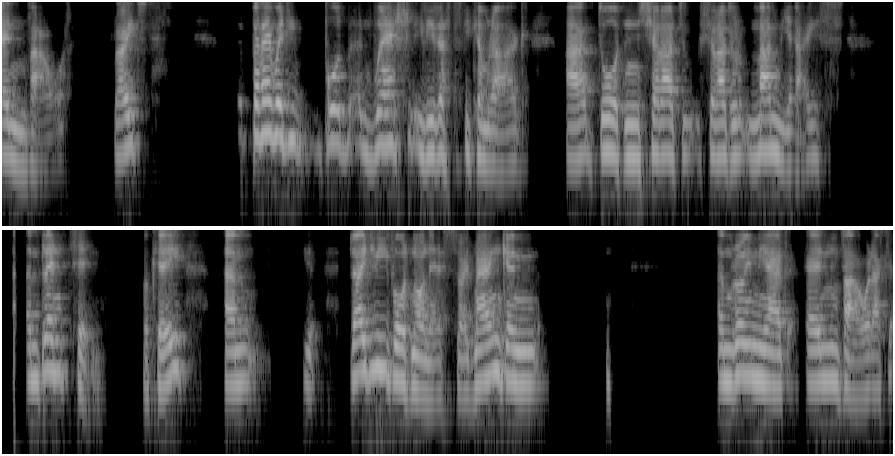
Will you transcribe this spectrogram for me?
enfawr, right? Byddai wedi bod yn well i fi ddysgu Cymraeg a dod yn siarad, siaradwr mamiaeth yn blentyn, okay? Um, rhaid i fi fod yn onest, right? Mae angen ymrwymiad enfawr ac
